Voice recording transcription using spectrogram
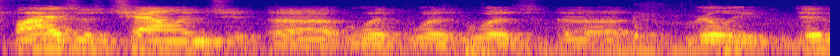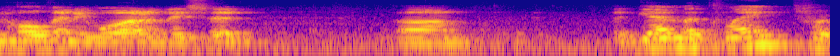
Pfizer's challenge uh, was, was, was, uh, really didn't hold any water, and they said, um, again, the claim pr-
